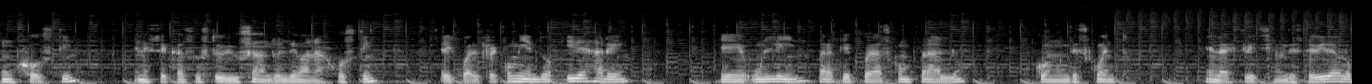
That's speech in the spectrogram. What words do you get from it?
un hosting. En este caso estoy usando el de Vana Hosting, el cual recomiendo y dejaré eh, un link para que puedas comprarlo con un descuento. En la descripción de este video lo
